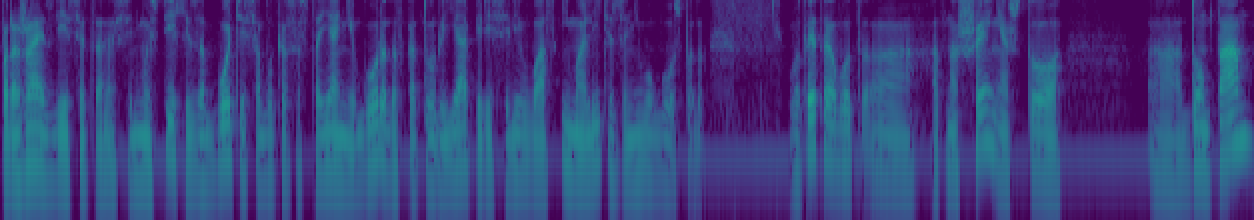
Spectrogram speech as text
поражает здесь это седьмой стих, «И заботьтесь о благосостоянии города, в который я переселил вас, и молитесь за него Господу». Вот это вот э, отношение, что э, дом там,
